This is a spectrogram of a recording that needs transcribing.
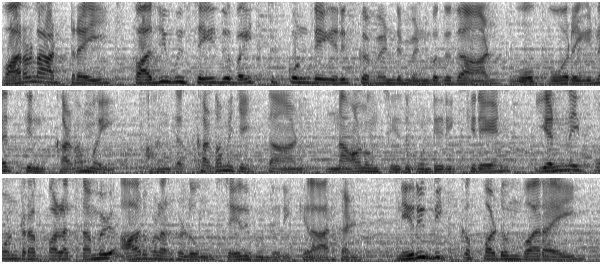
வரலாற்றை பதிவு செய்து வைத்துக் கொண்டே இருக்க வேண்டும் என்பதுதான் ஒவ்வொரு இனத்தின் கடமை. அந்த கடமையைத்தான் நானும் செய்து கொண்டிருக்கிறேன். என்னை போன்ற பல தமிழ் ஆர்வலர்களும் செய்து கொண்டிருக்கிறார்கள். நிரூபிக்கப்படும் வரை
